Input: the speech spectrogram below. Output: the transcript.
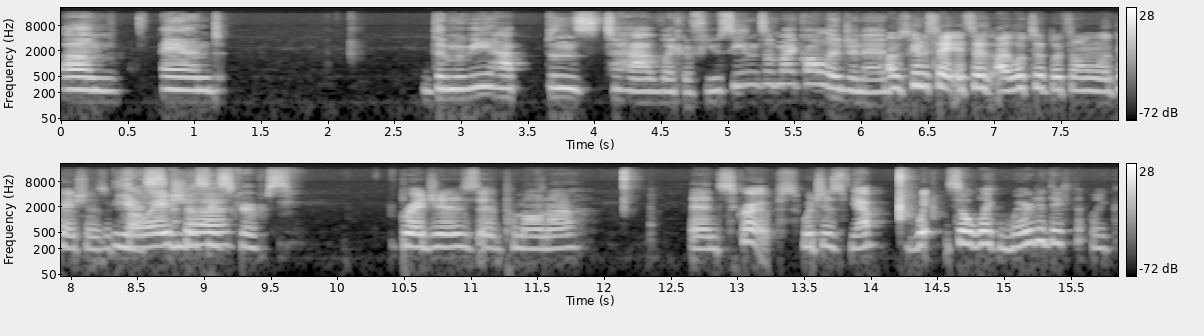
Um and the movie happens to have like a few scenes of my college in it. I was gonna say it says i looked up the filming locations of yes, croatia and does say Scripps. Bridges at pomona and Scripps, which is yep. Wh- so like, where did they fit? Like,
